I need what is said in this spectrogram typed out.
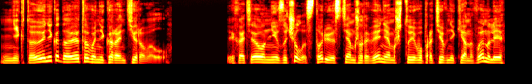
Никто и никогда этого не гарантировал. И хотя он не изучил историю с тем же рвением, что его противник Ян Венли,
